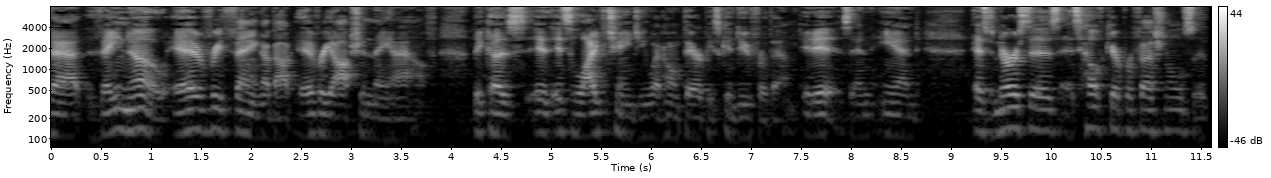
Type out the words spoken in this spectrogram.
that they know everything about every option they have because it, it's life changing what home therapies can do for them. It is, and and as nurses, as healthcare professionals, as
